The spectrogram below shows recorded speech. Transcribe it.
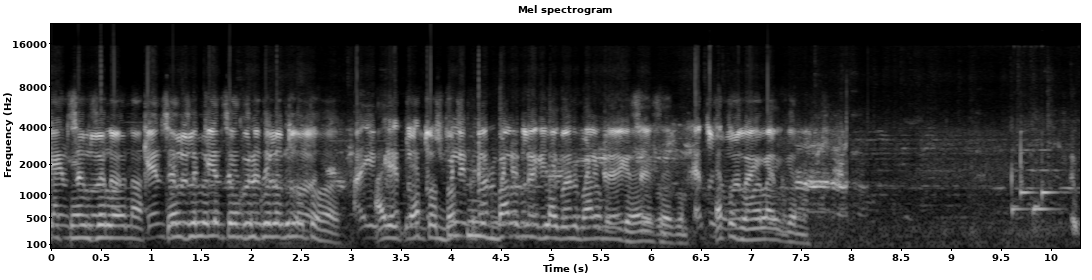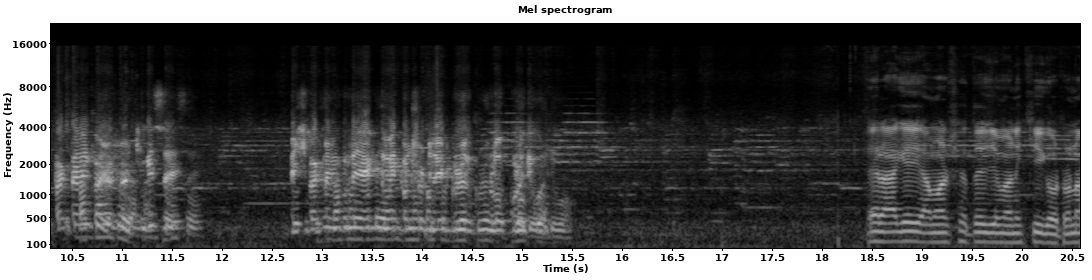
ক্যান্সেল ক্যান্সেল হয় না। ক্যান্সেল হলে ক্যান্সেল করে করে তো হয়। আই এত 10 মিনিট 12 মিনিট লাগে 12 মিনিট হয়ে গেছে এখন। এত সময় লাগে কেন ঠিক আছে বেশি পাকনামি করলে করে ব্লক করে দিব। এর আগেই আমার সাথে যে মানে কি ঘটনা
